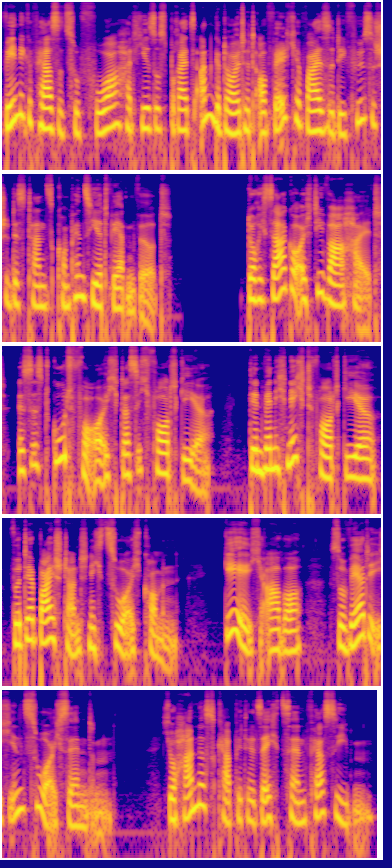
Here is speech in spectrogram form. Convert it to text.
Wenige Verse zuvor hat Jesus bereits angedeutet, auf welche Weise die physische Distanz kompensiert werden wird. Doch ich sage euch die Wahrheit, es ist gut für euch, dass ich fortgehe. Denn wenn ich nicht fortgehe, wird der Beistand nicht zu euch kommen. Gehe ich aber, so werde ich ihn zu euch senden. Johannes Kapitel 16, Vers 7.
